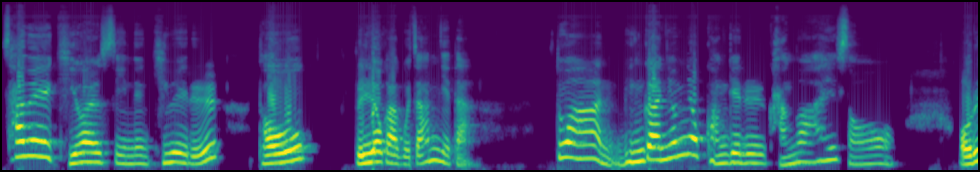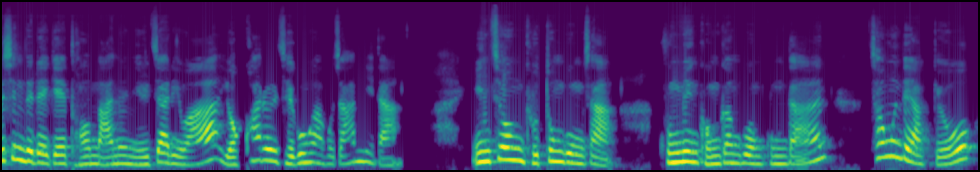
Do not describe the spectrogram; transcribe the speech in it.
사회에 기여할 수 있는 기회를 더욱 늘려가고자 합니다. 또한 민간 협력 관계를 강화해서 어르신들에게 더 많은 일자리와 역할을 제공하고자 합니다. 인천교통공사, 국민건강보험공단, 청운대학교,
